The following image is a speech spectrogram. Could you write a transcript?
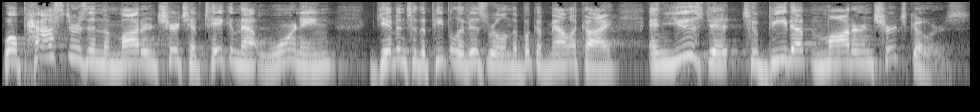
Well, pastors in the modern church have taken that warning given to the people of Israel in the book of Malachi and used it to beat up modern churchgoers.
